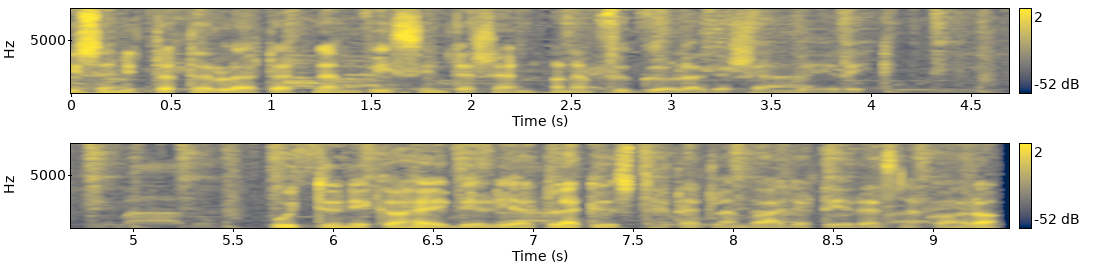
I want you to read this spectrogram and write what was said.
hiszen itt a területet nem vízszintesen, hanem függőlegesen mérik. Úgy tűnik a helybéliek leküzdhetetlen vágyat éreznek arra,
